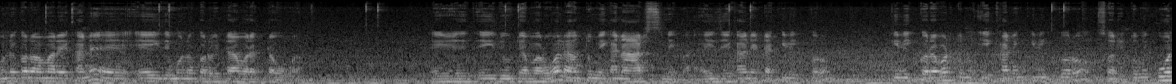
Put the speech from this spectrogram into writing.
মনে করো আমার এখানে এই যে মনে করো এটা আমার একটা ওয়াল এই এই দুইটা আমার ওয়াল এখন তুমি এখানে আর্টস নেবা। এই যে এখানে এটা ক্লিক করো। ক্লিক করার পর তুমি এখানে ক্লিক করো। সরি তুমি কোন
